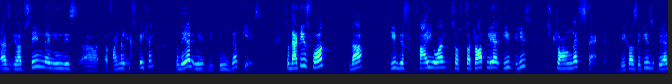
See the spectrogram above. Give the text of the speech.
as you have seen then in this uh, uh, final expression. So, there we will use the K s. So, that is for the if this phi 1. So, so top layer if it is stronger sand because it is we are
